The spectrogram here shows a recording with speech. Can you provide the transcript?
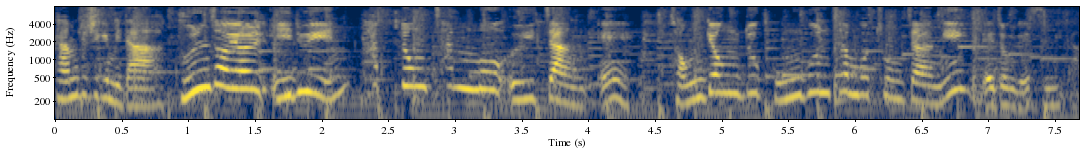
다음 소식입니다. 군서열 1위인 합동참모의장에 정경두 공군참모총장이 내정됐습니다.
